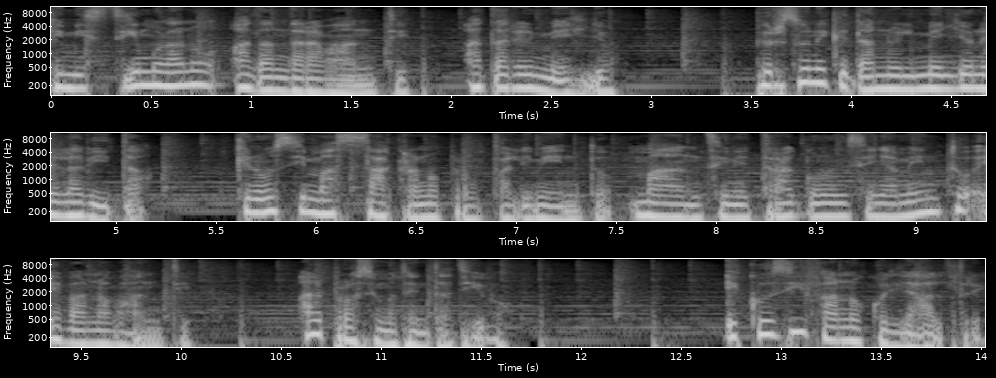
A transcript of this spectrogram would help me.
che mi stimolano ad andare avanti, a dare il meglio. Persone che danno il meglio nella vita, che non si massacrano per un fallimento, ma anzi ne traggono insegnamento e vanno avanti, al prossimo tentativo. E così fanno con gli altri.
